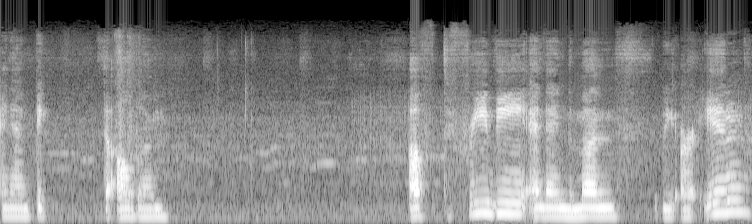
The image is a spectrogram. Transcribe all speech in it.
and then pick the album of the freebie and then the month we are in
